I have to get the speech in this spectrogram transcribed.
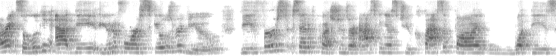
All right, so looking at the Unit 4 skills review, the first set of questions are asking us to classify what these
